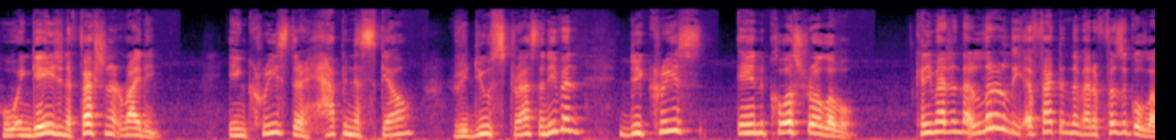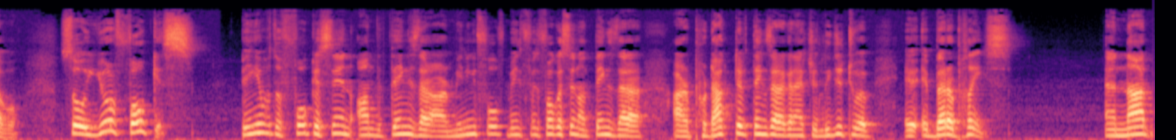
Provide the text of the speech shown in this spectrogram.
who engaged in affectionate writing increased their happiness scale, reduced stress, and even decreased in cholesterol level. Can you imagine that? Literally affecting them at a physical level. So your focus, being able to focus in on the things that are meaningful, focus in on things that are, are productive, things that are going to actually lead you to a, a, a better place, and not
